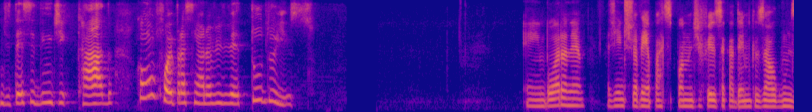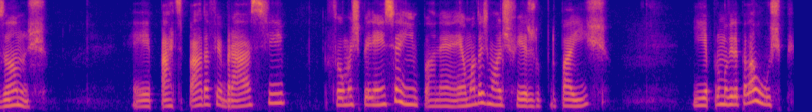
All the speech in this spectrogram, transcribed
de ter sido indicado. Como foi para a senhora viver tudo isso? Embora né, a gente já venha participando de feiras acadêmicas há alguns anos, é, participar da Febrace foi uma experiência ímpar, né? É uma das maiores feiras do, do país e é promovida pela USP.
